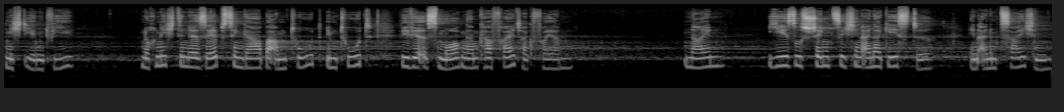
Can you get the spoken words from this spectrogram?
nicht irgendwie, noch nicht in der Selbsthingabe am Tod, im Tod, wie wir es morgen am Karfreitag feiern. Nein, Jesus schenkt sich in einer Geste, in einem Zeichen,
